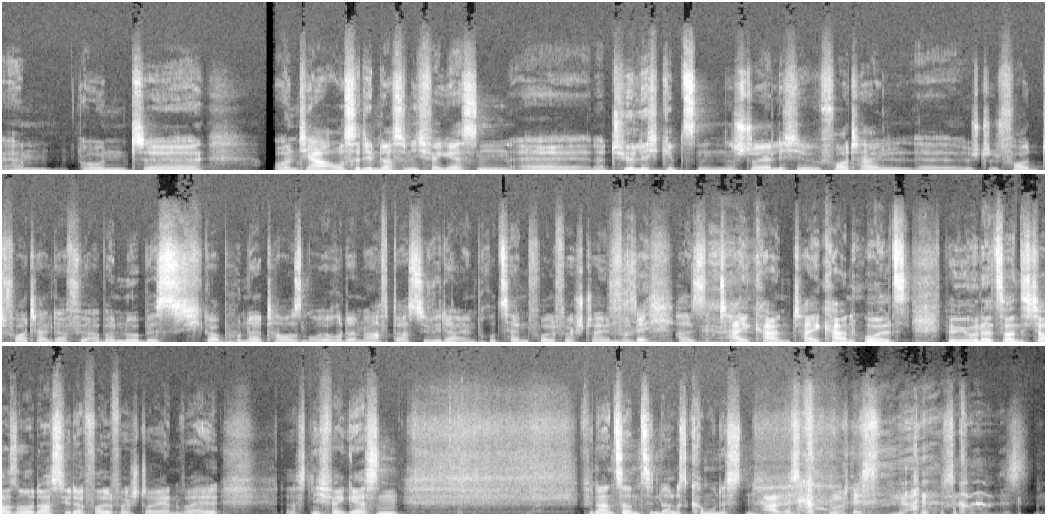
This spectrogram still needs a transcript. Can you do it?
Ähm, und, äh, und ja, außerdem darfst du nicht vergessen, äh, natürlich gibt es einen steuerlichen Vorteil, äh, Vor Vorteil dafür, aber nur bis, ich glaube, 100.000 Euro danach darfst du wieder ein Prozent voll versteuern. Wenn du also Taycan, Taycan holst, für die 120.000 Euro darfst du wieder voll versteuern, weil, darfst nicht vergessen, Finanzamt sind alles Kommunisten. Alles Kommunisten, alles Kommunisten.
